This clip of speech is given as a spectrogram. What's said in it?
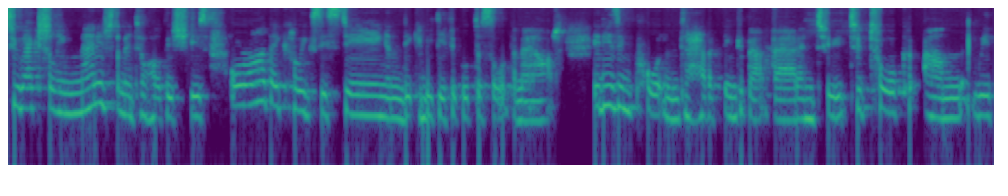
to actually manage the mental health issues or are they coexisting and it can be difficult to sort them out? It is important to have a think about that and to, to talk um, with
